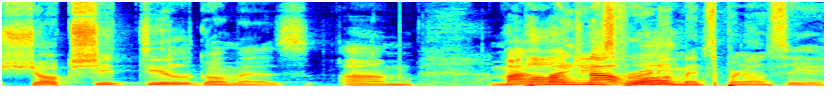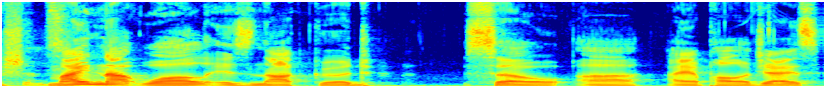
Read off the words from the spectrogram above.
Shokshitl Gomez. Um, my, my Apologies not for any mispronunciations. My nut wall is not good, so uh, I apologize.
